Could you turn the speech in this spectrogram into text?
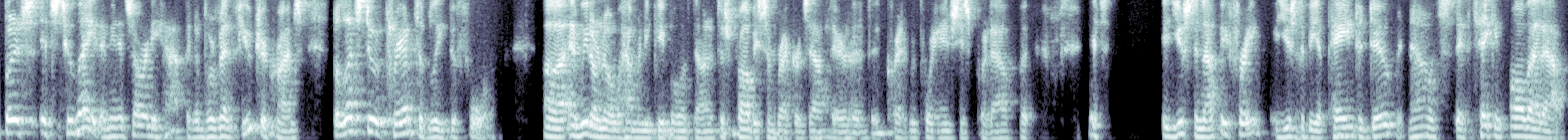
But it's it's too late. I mean, it's already happened to prevent future crimes. But let's do it preemptively before. Uh, and we don't know how many people have done it. There's probably some records out there that the credit reporting agencies put out, but it's it used to not be free. It used to be a pain to do, but now it's they've taken all that out.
